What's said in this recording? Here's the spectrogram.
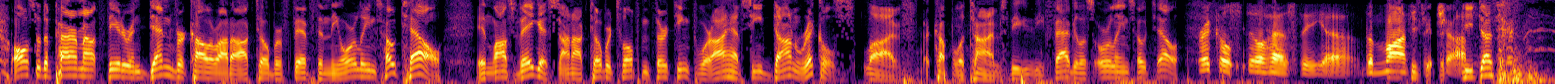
also, the Paramount Theater in Denver, Colorado, October 5th, and the Orleans Hotel in Las Vegas on October 12th and 13th, where I have seen Don Rickles live a couple of times. The the fabulous Orleans Hotel. Rickles still has the uh, the monster chops. He does.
